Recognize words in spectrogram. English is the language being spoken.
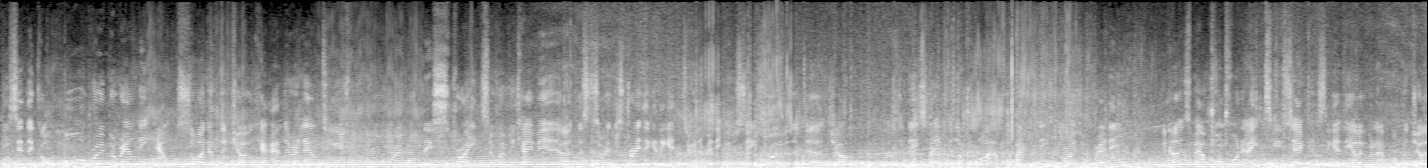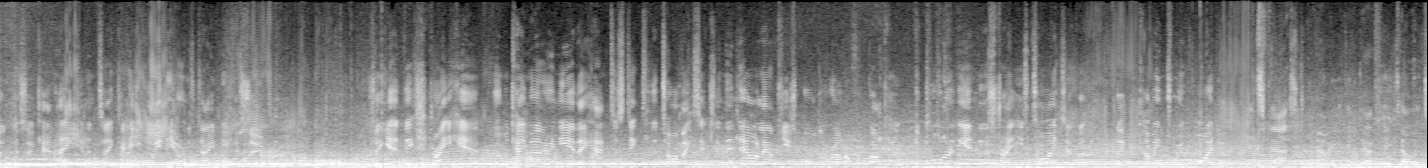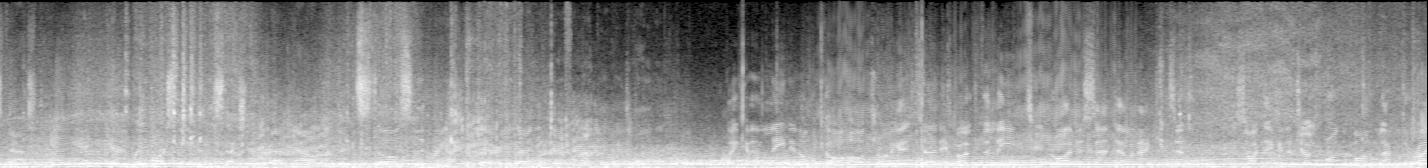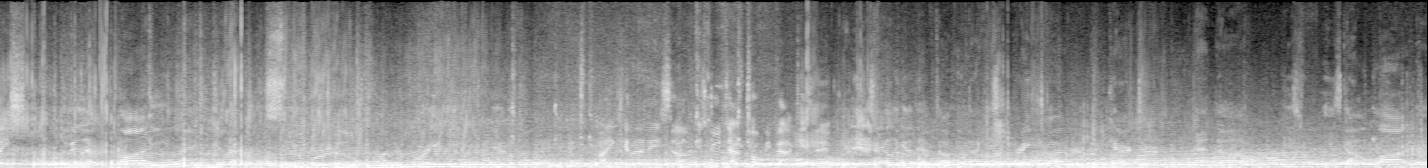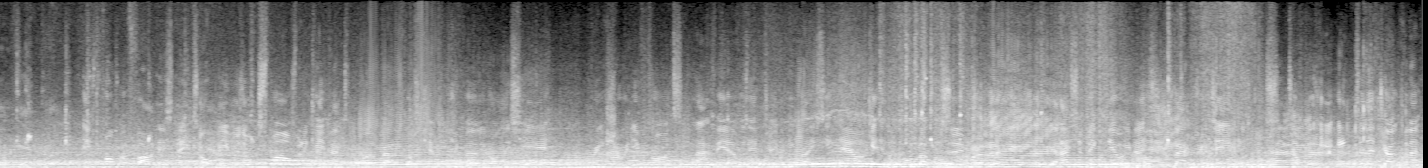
He said they've got more room around the outside of the Joker and they're allowed to use more room on this straight. So when we came here, uh, the, sorry, the straight they're going to get to in a minute, you'll Uh, see, so the dirt jump. So these making them right up the back of these guys already. We know it's about 1.82 seconds to get the overlap on the Joker, so can Heikkinen take a heat win here on his debut for Subaru? So yeah, this straight here, when we came earlier in the year, they had to stick to the tarmac section. They're now allowed to use all the runoff. And Bucky, the corner at the end of the straight is tighter, but they can come into it wider. It's faster now. You can definitely tell it's faster. And you carry way more speed in the section you're at now, but it's still slippery under there. You gotta be careful not to get blown. Heikkinen leaning on the car hard, trying to get it turned in. Both the lead two drivers, Sandell and Atkinson, decide they're going to joke on the final lap of the race. Look at that body language, that Subaru under braking. Beautiful. Heikkinen is, um, it's good to have Topi back, isn't it? It is really good to have Tommy back. He's a great driver, good character, and uh, he's, he's got a lot of input. It's proper fun, isn't it, Topi? He was all smiles when he came back to the World Rallycross Championship earlier on this year. Pretty sure he did France and Latvia with MJP Racing. Now getting the call up for Subaru. But yeah, that's a big deal, you know, it's the factory team. Topi here into the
